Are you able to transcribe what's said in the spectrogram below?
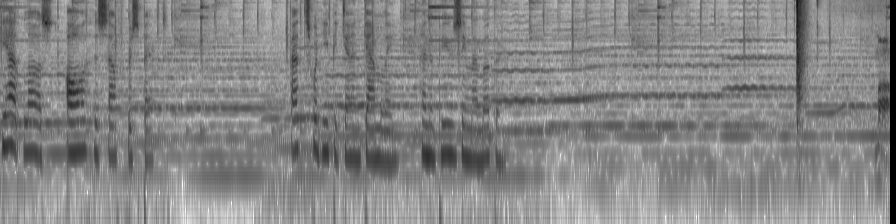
He had lost all his self respect. That's when he began gambling and abusing my mother. Ma,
